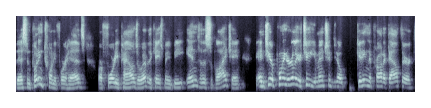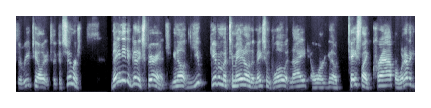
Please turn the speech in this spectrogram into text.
this and putting 24 heads or 40 pounds or whatever the case may be into the supply chain. And to your point earlier too, you mentioned, you know, getting the product out there to the retailer, to the consumers. They need a good experience. You know, you give them a tomato that makes them glow at night or, you know, tastes like crap or whatever.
